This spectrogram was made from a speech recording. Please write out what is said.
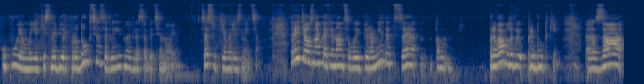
купуємо якийсь набір продукції за вигідною для себе ціною. Це суттєва різниця. Третя ознака фінансової піраміди це там, привабливі прибутки е, за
